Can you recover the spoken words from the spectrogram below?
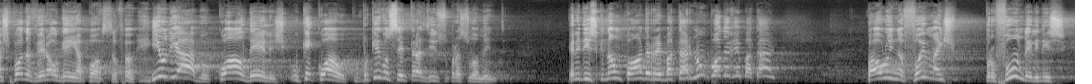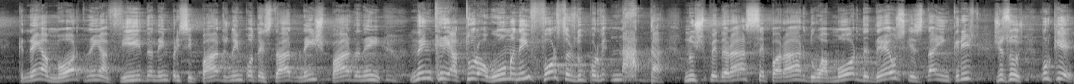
Mas pode haver alguém, apóstolo. E o diabo? Qual deles? O que qual? Por que você traz isso para a sua mente? Ele diz que não pode arrebatar, não pode arrebatar. Paulo ainda foi mais profundo, ele diz que nem a morte, nem a vida, nem principados, nem potestade, nem espada, nem, nem criatura alguma, nem forças do porvir, nada nos poderá separar do amor de Deus que está em Cristo Jesus. Por quê?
